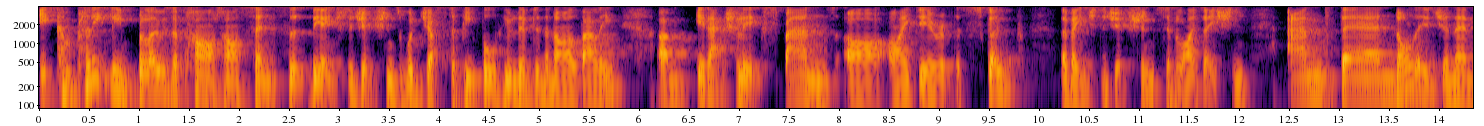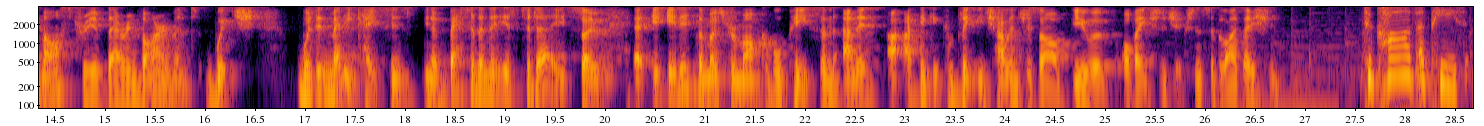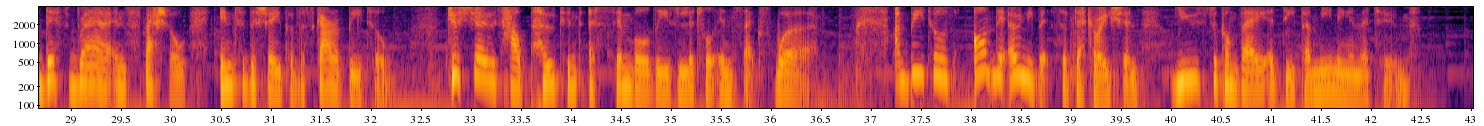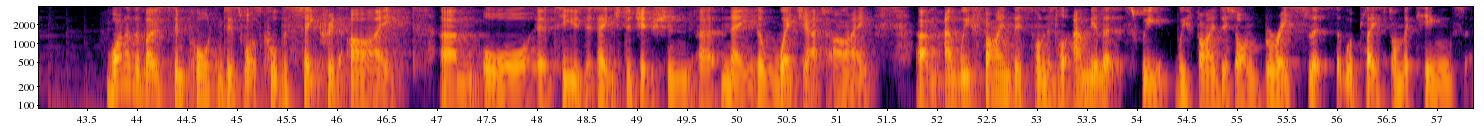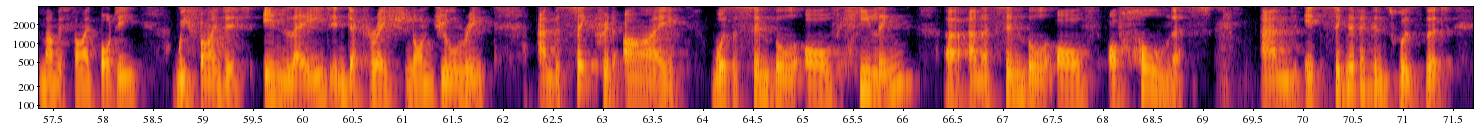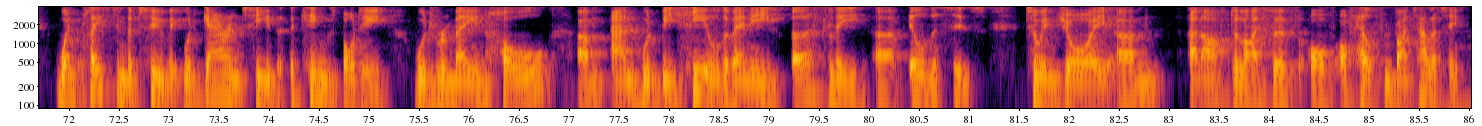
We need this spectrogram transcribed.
it completely blows apart our sense that the ancient Egyptians were just a people who lived in the Nile Valley. Um, it actually expands our idea of the scope of ancient Egyptian civilization and their knowledge and their mastery of their environment, which was in many cases, you know, better than it is today. So uh, it, it is the most remarkable piece, and and it I think it completely challenges our view of of ancient Egyptian civilization. To carve a piece this rare and special into the shape of a scarab beetle just shows how potent a symbol these little insects were. And beetles aren't the only bits of decoration used to convey a deeper meaning in the tomb. One of the most important is what's called the sacred eye, um, or uh, to use its ancient Egyptian uh, name, the Wedjat eye. Um, and we find this on little amulets. We, we find it on bracelets that were placed on the king's mummified body. We find it inlaid in decoration on jewelry. And the sacred eye was a symbol of healing uh, and a symbol of, of wholeness. And its significance was that when placed in the tomb, it would guarantee that the king's body would remain whole um, and would be healed of any earthly uh, illnesses to enjoy um, an afterlife of, of, of health and vitality.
